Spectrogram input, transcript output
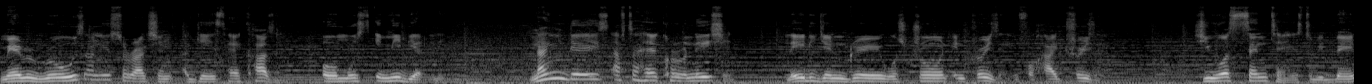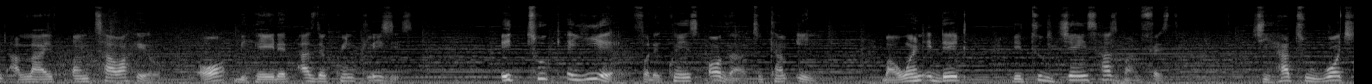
Mary rose an insurrection against her cousin almost immediately. Nine days after her coronation, Lady Jane Grey was thrown in prison for high treason. She was sentenced to be burnt alive on Tower Hill or beheaded as the Queen pleases. It took a year for the Queen's order to come in, but when it did, they took Jane's husband first. She had to watch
